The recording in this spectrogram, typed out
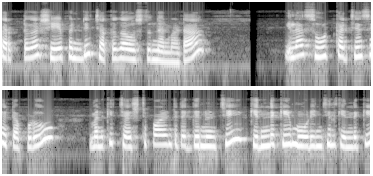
కరెక్ట్గా షేప్ అనేది చక్కగా వస్తుందన్నమాట. ఇలా సూట్ కట్ చేసేటప్పుడు మనకి చెస్ట్ పాయింట్ దగ్గర నుంచి కిందకి మూడించుల కిందకి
